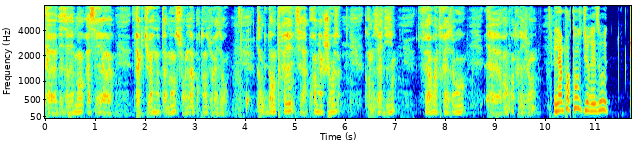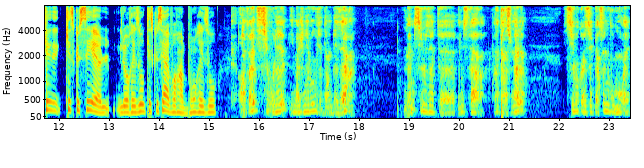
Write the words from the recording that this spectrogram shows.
euh, des éléments assez factuels, notamment sur l'importance du réseau. Donc d'entrée, c'est la première chose qu'on nous a dit, faire votre réseau, euh, rencontrer des gens. L'importance du réseau, qu'est- qu'est-ce que c'est euh, le réseau? Qu'est-ce que c'est avoir un bon réseau? En fait, si vous voulez, imaginez-vous, vous êtes dans le désert, même si vous êtes euh, une star internationale, si vous connaissez personne, vous mourrez.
